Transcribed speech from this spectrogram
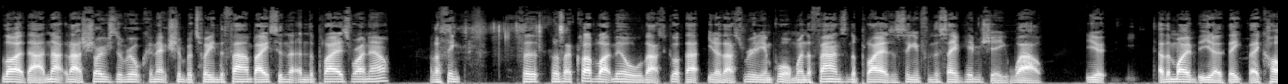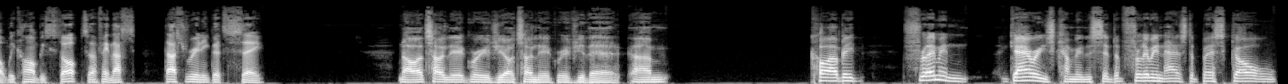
like that, and that, that shows the real connection between the fan base and the, and the players right now. And I think for, for a club like Mill, that's got that you know that's really important when the fans and the players are singing from the same hymn sheet. Wow, you at the moment you know they, they can't we can't be stopped. So I think that's that's really good to see. No, I totally agree with you. I totally agree with you there. Um, I mean, Flemming, Gary's come in and said that Flemming has the best goal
